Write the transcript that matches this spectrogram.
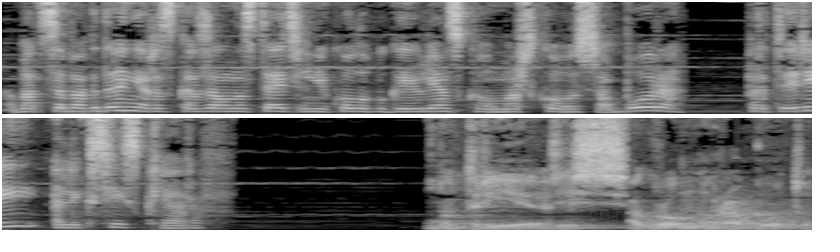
Об отце Богдане рассказал настоятель Никола Богоявленского морского собора протерей Алексей Скляров. Внутри здесь огромную работу,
